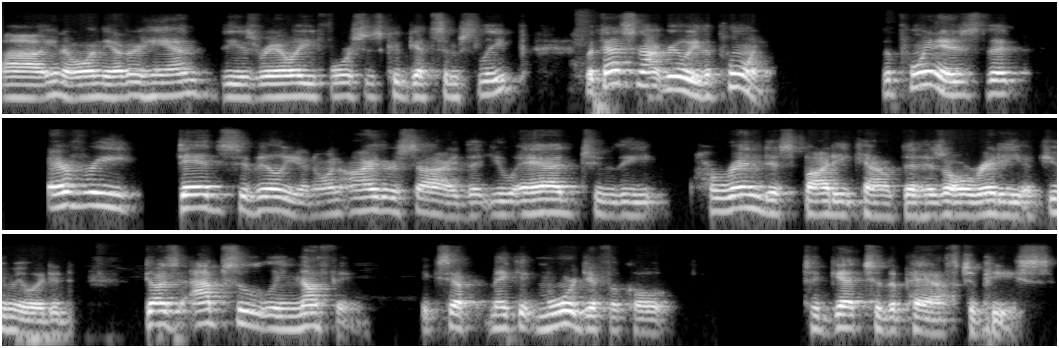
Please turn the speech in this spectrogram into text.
Uh, you know, on the other hand, the Israeli forces could get some sleep, but that's not really the point. The point is that every dead civilian on either side that you add to the horrendous body count that has already accumulated does absolutely nothing except make it more difficult to get to the path to peace.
